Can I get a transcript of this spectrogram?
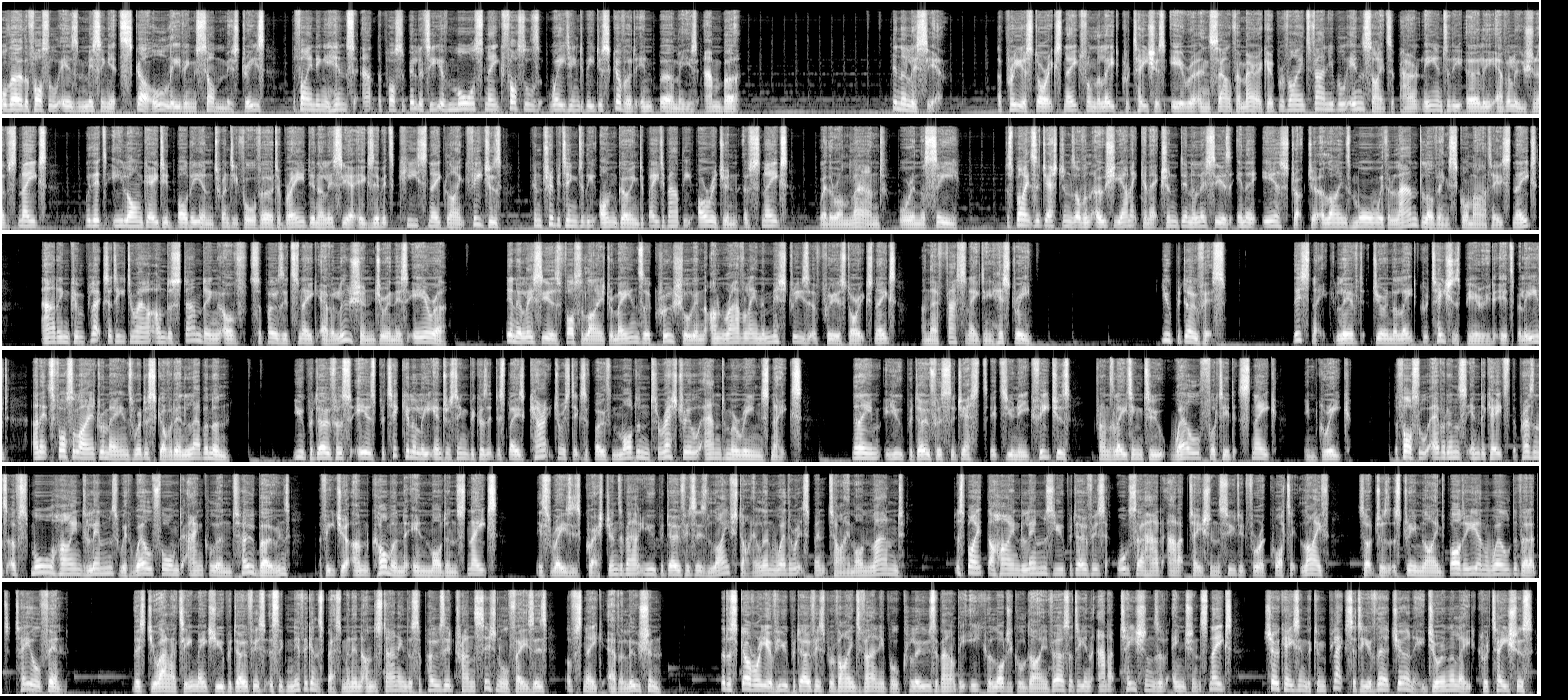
Although the fossil is missing its skull, leaving some mysteries, the finding hints at the possibility of more snake fossils waiting to be discovered in Burmese amber. Deinonychia. A prehistoric snake from the late Cretaceous era in South America provides valuable insights apparently into the early evolution of snakes. With its elongated body and 24 vertebrae, Deinonychia exhibits key snake-like features, contributing to the ongoing debate about the origin of snakes whether on land or in the sea. Despite suggestions of an oceanic connection, Deinonychia's inner ear structure aligns more with land-loving squamate snakes, adding complexity to our understanding of supposed snake evolution during this era. Deinonychia's fossilized remains are crucial in unraveling the mysteries of prehistoric snakes and their fascinating history. Eupodophis. This snake lived during the late Cretaceous period, it's believed, and its fossilized remains were discovered in Lebanon. Eupodophis is particularly interesting because it displays characteristics of both modern terrestrial and marine snakes. The name Eupodophis suggests its unique features, translating to well-footed snake in Greek. The fossil evidence indicates the presence of small hind limbs with well-formed ankle and toe bones, a feature uncommon in modern snakes. This raises questions about Eupodophis' lifestyle and whether it spent time on land. Despite the hind limbs, Eupodophis also had adaptations suited for aquatic life, such as a streamlined body and well-developed tail fin. This duality makes Eupodophis a significant specimen in understanding the supposed transitional phases of snake evolution. The discovery of Eupodophis provides valuable clues about the ecological diversity and adaptations of ancient snakes, showcasing the complexity of their journey during the late Cretaceous.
